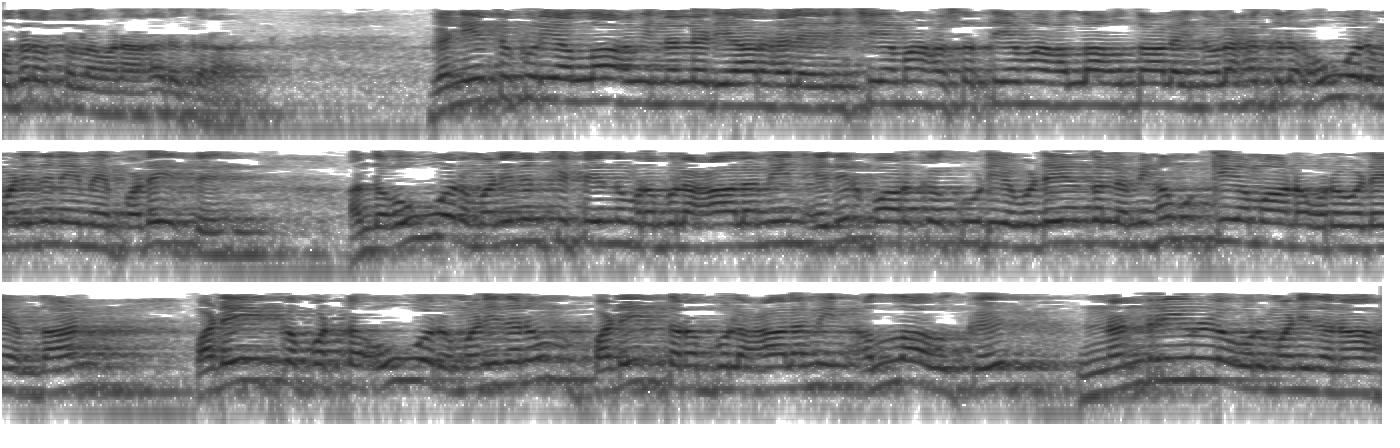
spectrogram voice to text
குதிரத்துள்ளவனாக இருக்கிறான். கண்ணியத்துக்குரிய அல்லாஹுவின் நல்லடியார்களே நிச்சயமாக சத்தியமாக அல்லாஹு தாலா இந்த உலகத்தில் ஒவ்வொரு மனிதனையுமே படைத்து அந்த ஒவ்வொரு மனிதன் கிட்டேந்தும் ரபுல் ஆலமீன் எதிர்பார்க்கக்கூடிய விடயங்கள்ல மிக முக்கியமான ஒரு விடயம்தான் படைக்கப்பட்ட ஒவ்வொரு மனிதனும் படைத்த ரபுல் ஆலமீன் அல்லாவுக்கு நன்றியுள்ள ஒரு மனிதனாக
